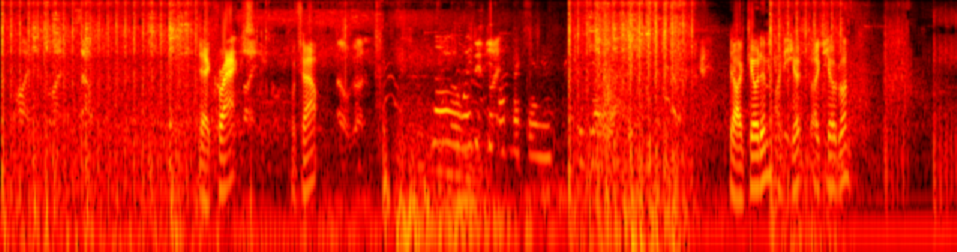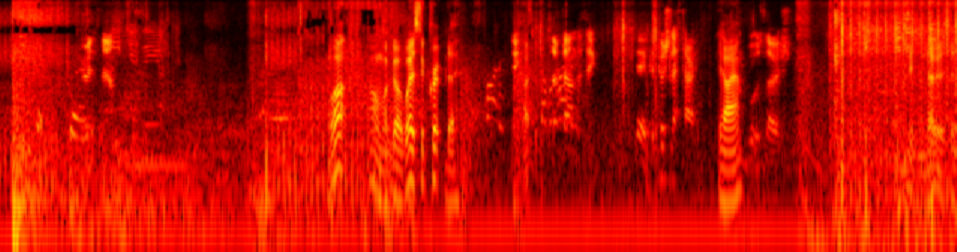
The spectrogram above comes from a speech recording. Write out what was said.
Behind, behind, south. Yeah, cracked. Watch out. Oh god. No, I just hit my freaking. his. Yeah, I killed him. I killed, I killed one. You're in now. What? Oh my god, where's the crypto? Yeah, Left down the thing. Yeah, push left, Harry. Yeah, I am. Water's lowish. I didn't even notice him.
